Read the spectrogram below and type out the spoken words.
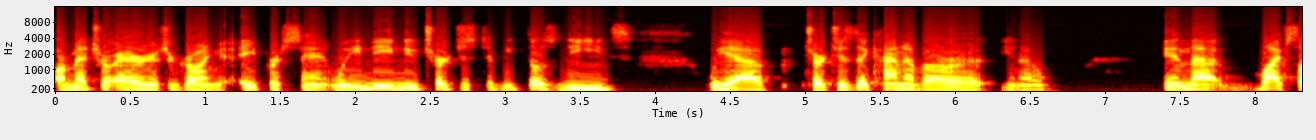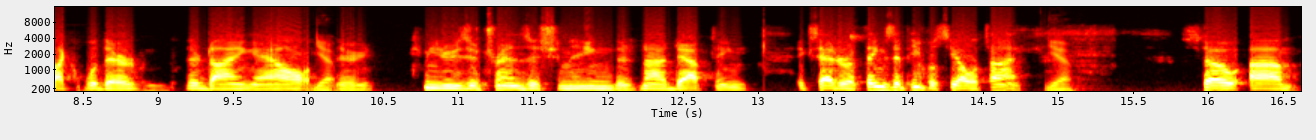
Our metro areas are growing at eight percent. We need new churches to meet those needs. We have churches that kind of are you know in that life cycle. Where they're they're dying out. Yep. Their communities are transitioning. They're not adapting, et cetera. Things that people see all the time. Yeah. So um,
